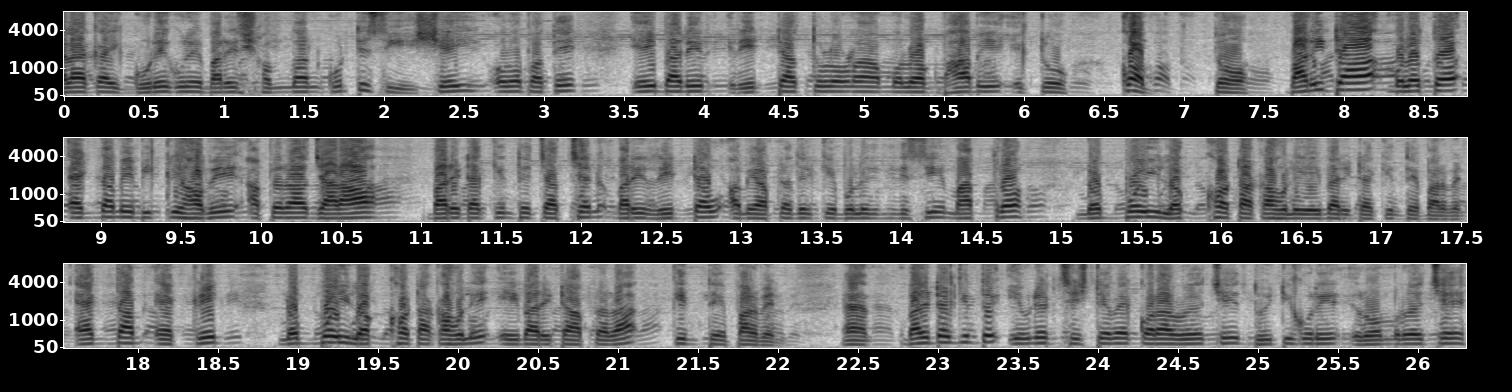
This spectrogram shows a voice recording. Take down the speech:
এলাকায় ঘুরে ঘুরে বাড়ির সন্ধান করতেছি, সেই অনুপাতে এই বাড়ির রেটটা তুলনামূলকভাবে একটু কম। তো বাড়িটা মূলত একদমে বিক্রি হবে। আপনারা যারা বাড়িটা কিনতে চাচ্ছেন, বাড়ির রেটটাও আমি আপনাদেরকে বলে দিতেছি, মাত্র নব্বই লক্ষ টাকা হলে এই বাড়িটা কিনতে পারবেন। একদম এক রেট নব্বই লক্ষ টাকা হলে এই বাড়িটা আপনারা কিনতে পারবেন। বাড়িটা কিন্তু ইউনিট সিস্টেমে করা রয়েছে, দুইটি করে রুম রয়েছে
